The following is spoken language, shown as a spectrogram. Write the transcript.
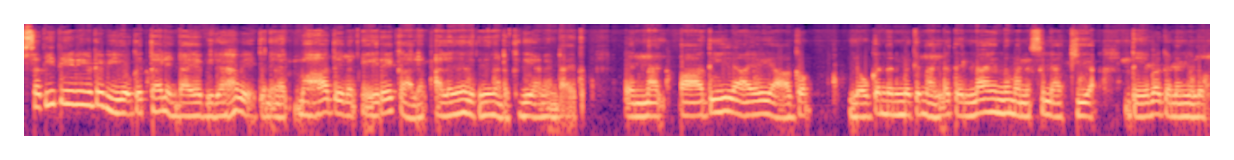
സതീദേവിയുടെ വിയോഗത്താൽ ഉണ്ടായ വിരഹവേദനയാൽ മഹാദേവൻ ഏറെക്കാലം അലഞ്ഞു തിരിഞ്ഞു നടക്കുകയാണ് ഉണ്ടായത്. എന്നാൽ പാതിയിലായ യാഗം ലോക നന്മയ്ക്ക് നല്ലതല്ല എന്ന് മനസ്സിലാക്കിയ ദേവഗണങ്ങളും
